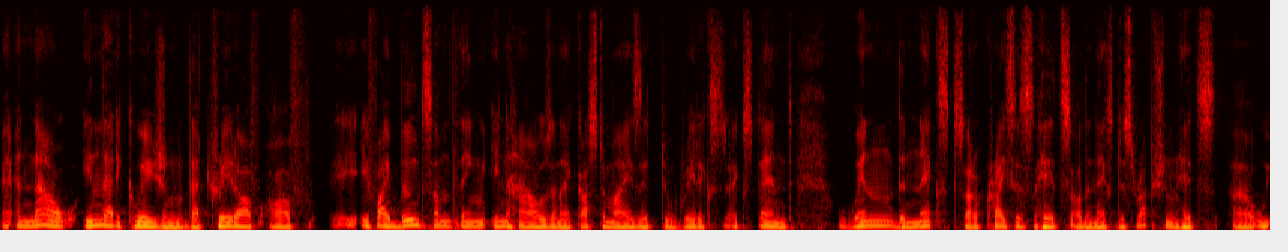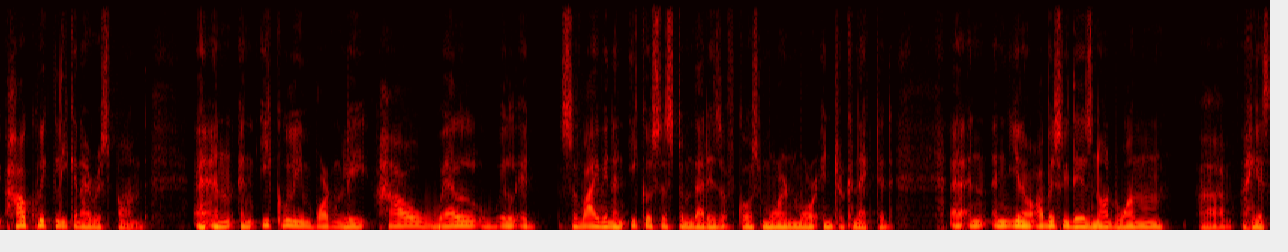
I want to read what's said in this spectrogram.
And now, in that equation, that trade off of if I build something in house and I customize it to a great ex- extent, when the next sort of crisis hits or the next disruption hits, uh, we, how quickly can I respond? And and equally importantly how well will it survive in an ecosystem that is of course more and more interconnected? And and you know obviously there's not one uh, i guess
